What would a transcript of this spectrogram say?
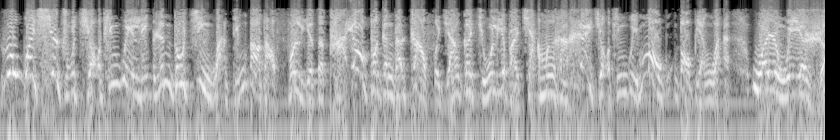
如果起初焦廷贵领人都进关，顶到他府里子，她要不跟她丈夫讲，搁酒里边加盟汉害焦廷贵冒功到边关，我认为也惹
